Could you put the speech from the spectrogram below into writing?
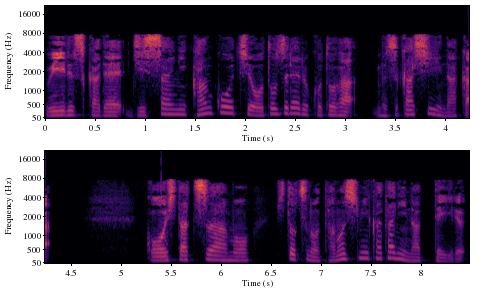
ウイルス化で実際に観光地を訪れることが難しい中、こうしたツアーも一つの楽しみ方になっている。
